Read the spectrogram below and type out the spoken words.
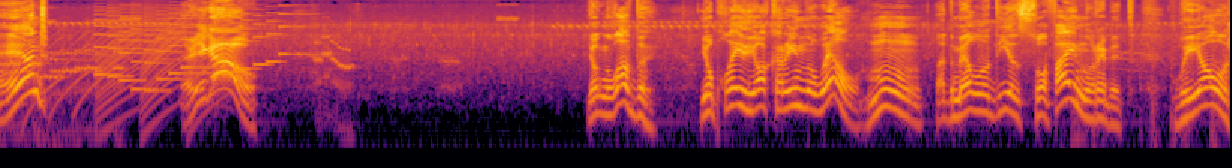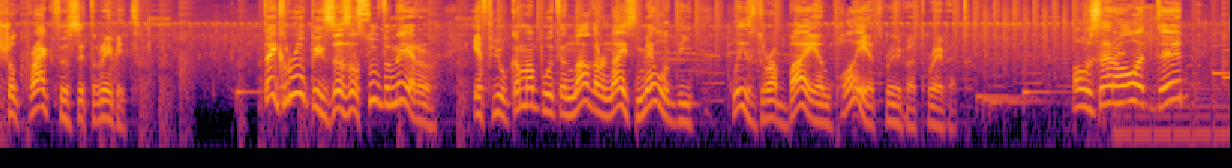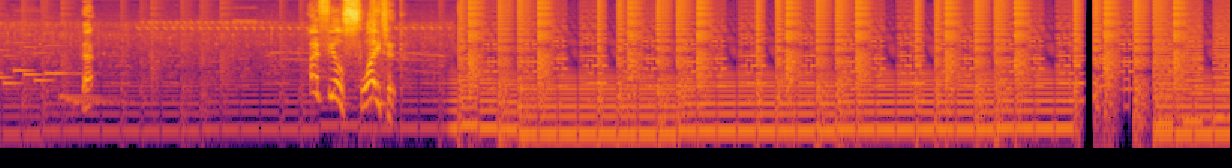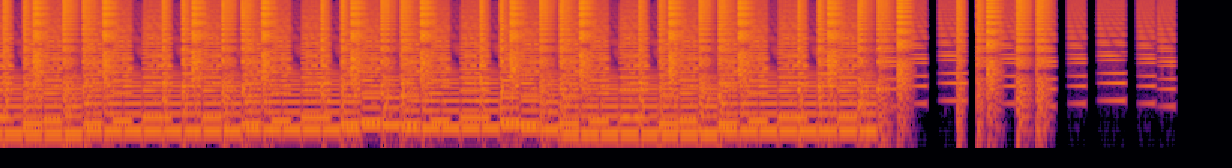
And there you go. Young lad, you play the ocarina well. Hmm, that melody is so fine, Ribbit. We all should practice it, Ribbit. Take rupees as a souvenir. If you come up with another nice melody, please drop by and play it, Ribbit, Ribbit. Oh, is that all it did? That... I feel slighted.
